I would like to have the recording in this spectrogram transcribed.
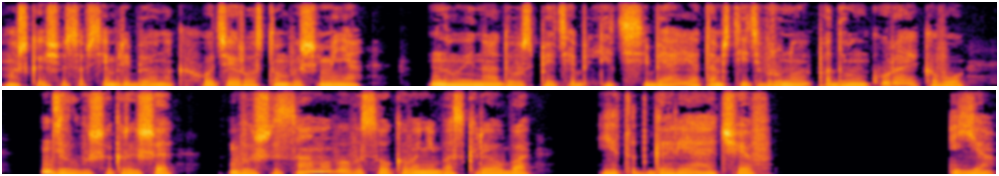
Машка еще совсем ребенок, хоть и ростом выше меня — ну и надо успеть обелить себя и отомстить вруну и подонку Райкову. Дел выше крыши, выше самого высокого небоскреба. И этот Горячев. Я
